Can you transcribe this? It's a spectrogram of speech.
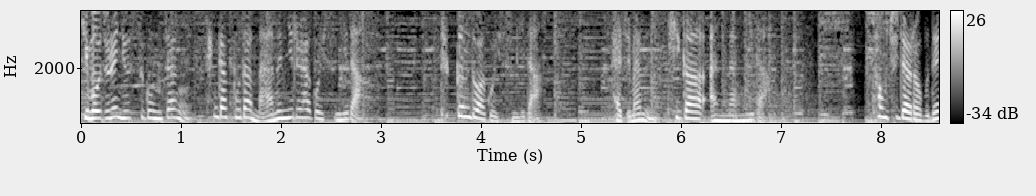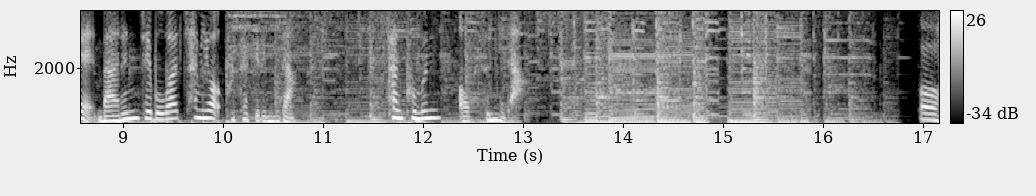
김어준의 뉴스공장 생각보다 많은 일을 하고 있습니다. 특근도 하고 있습니다. 하지만 티가 안 납니다. 청취자 여러분의 많은 제보와 참여 부탁드립니다. 상품은 없습니다. 아,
